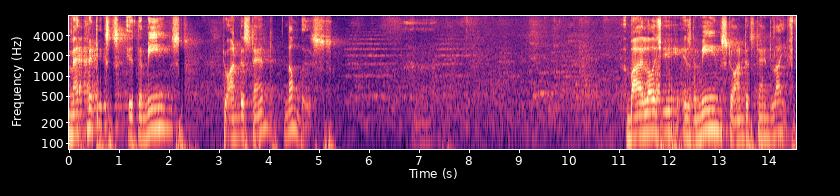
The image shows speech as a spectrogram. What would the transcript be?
mathematics is the means to understand numbers. Biology is the means to understand life.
